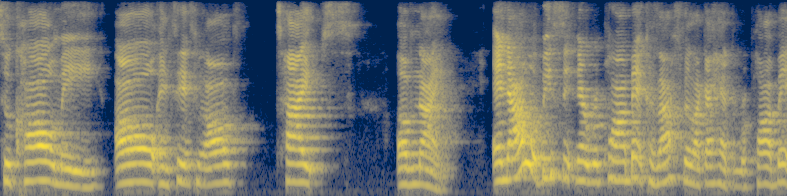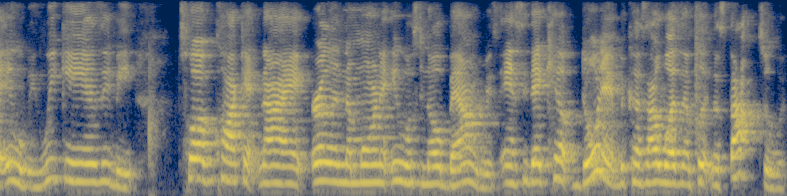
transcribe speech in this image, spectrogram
to call me all and text me all types of night. And I would be sitting there replying back because I feel like I had to reply back. It would be weekends, it'd be 12 o'clock at night, early in the morning. It was no boundaries. And see, they kept doing it because I wasn't putting a stop to it.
